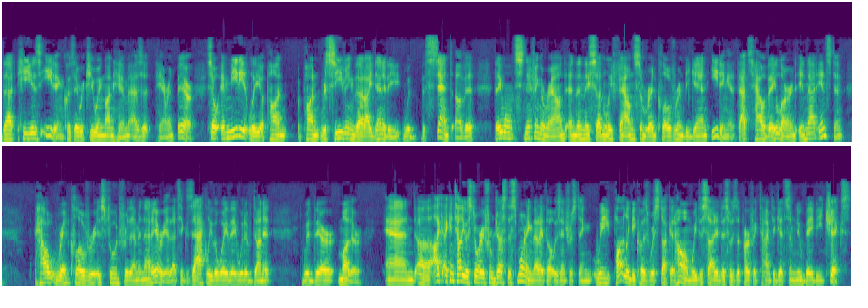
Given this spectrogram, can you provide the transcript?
that he is eating because they were cueing on him as a parent bear. So immediately upon upon receiving that identity with the scent of it, they went sniffing around and then they suddenly found some red clover and began eating it. That's how they learned in that instant how red clover is food for them in that area. That's exactly the way they would have done it with their mother. And uh, I, I, can tell you a story from just this morning that I thought was interesting. We, partly because we're stuck at home, we decided this was the perfect time to get some new baby chicks,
